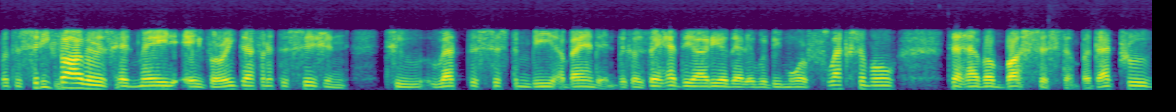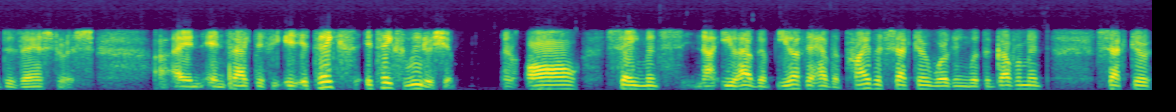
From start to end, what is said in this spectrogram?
but the city fathers had made a very definite decision to let the system be abandoned because they had the idea that it would be more flexible to have a bus system, but that proved disastrous. Uh, and in fact, if it, it takes it takes leadership and all segments. Not you have the you have to have the private sector working with the government sector.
